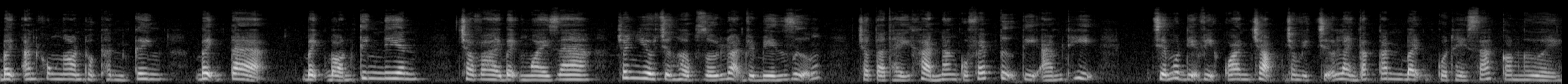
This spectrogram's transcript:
bệnh ăn không ngon thuộc thần kinh, bệnh tả, bệnh bón kinh niên, cho vài bệnh ngoài da, cho nhiều trường hợp rối loạn về biến dưỡng, cho ta thấy khả năng của phép tự kỳ ám thị chiếm một địa vị quan trọng trong việc chữa lành các căn bệnh của thể xác con người.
